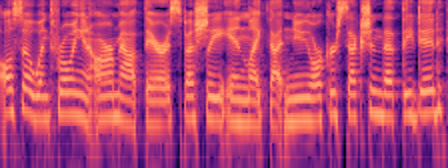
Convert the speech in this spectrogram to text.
Also, when throwing an arm out there, especially in like that New Yorker section that they did,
